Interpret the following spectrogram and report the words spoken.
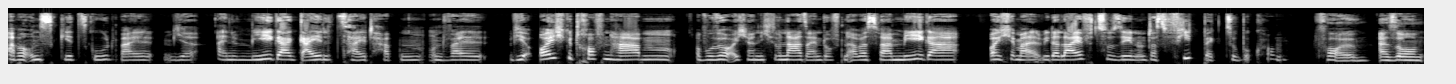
Aber uns geht's gut, weil wir eine mega geile Zeit hatten und weil wir euch getroffen haben, obwohl wir euch ja nicht so nah sein durften. Aber es war mega, euch mal wieder live zu sehen und das Feedback zu bekommen. Voll. Also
